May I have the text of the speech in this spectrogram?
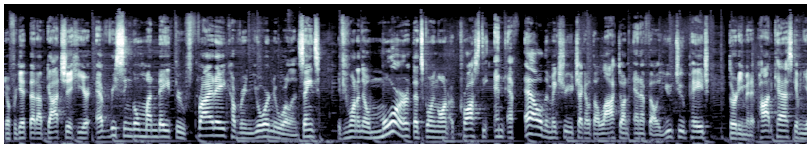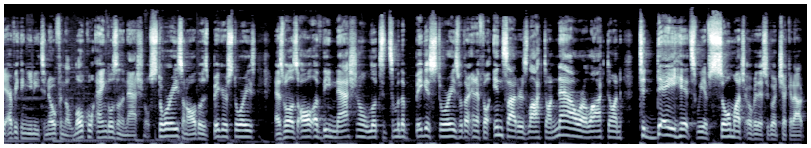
Don't forget that I've got you here every single Monday through Friday covering your New Orleans Saints. If you want to know more that's going on across the NFL, then make sure you check out the Locked On NFL YouTube page. 30 minute podcast giving you everything you need to know from the local angles on the national stories, on all those bigger stories, as well as all of the national looks at some of the biggest stories with our NFL insiders locked on now or locked on today hits. We have so much over there, so go check it out.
